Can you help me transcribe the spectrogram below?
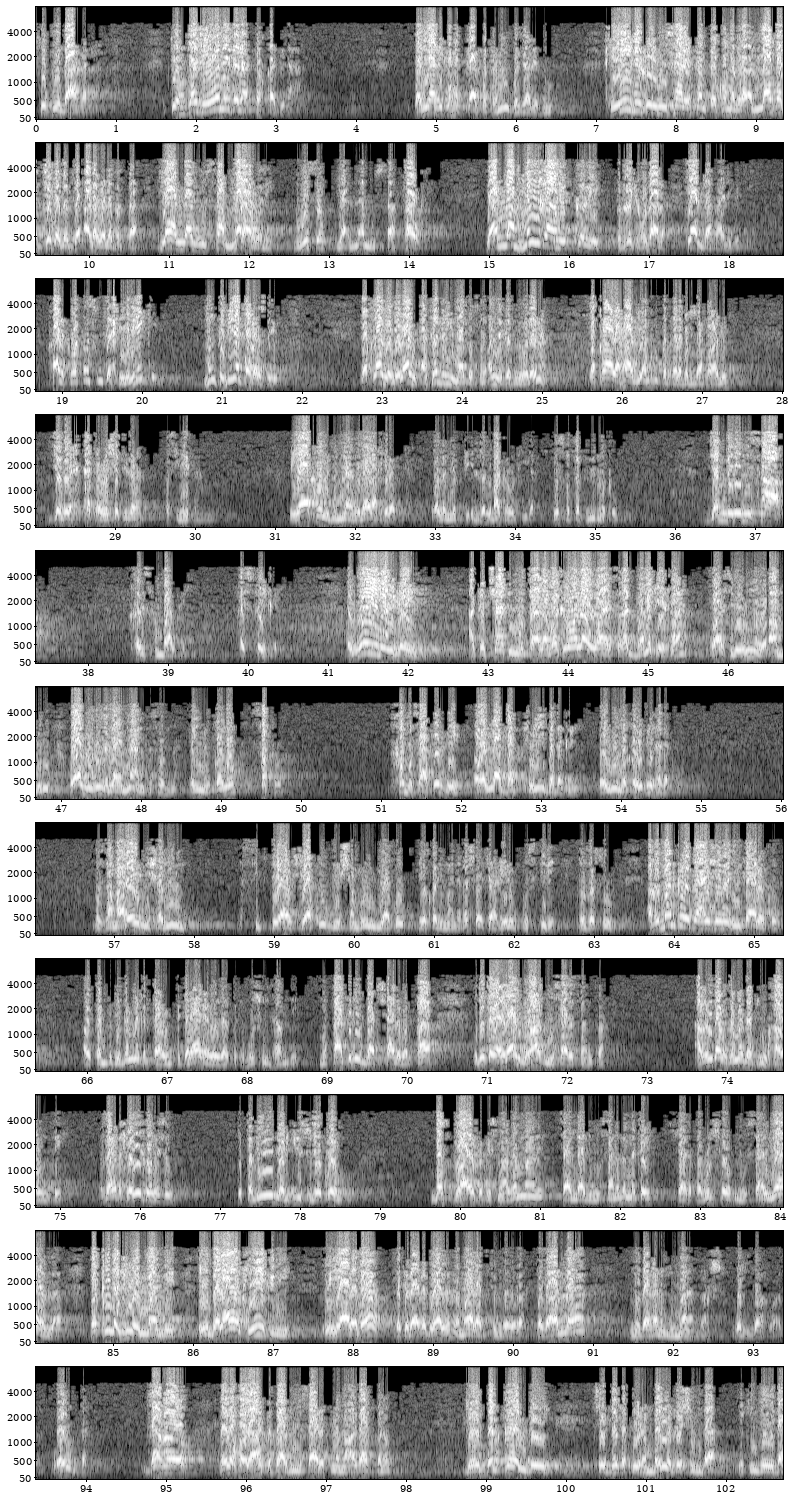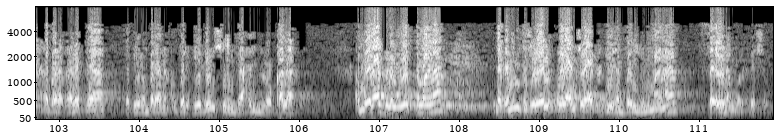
څوک دا تحفه یې ولې کړه تقابلها فریاد کو حتی فتنو بجالدو خیر بکر موسی علیہ السلام ته کوم در الله با جبه د اړه ولا بتا یا الله موسی مرا ولی وسو یا الله موسی تاولی. یا الله مې غالب کوي په ځکه خدا یا الله غالب کی. خلق ورته څه خیره کی مونږ ته دې پروسه. فقال بلال أتدري ما تصنع أنك تقولنا فقال هذه أمر قد غلب الله عليه جبه حكته وشتده وسنيته يا قوم الدنيا ولا الآخرة ولم يبقي إلا المكر وتيلا. واسم تدبير نکو جنب النساء خل سنبال کوي خسته کوي أو ویل گئی اکه چاته مطالبه کوله وای سرت بنکه ښا وارسلوهن وأمرهن لا يمنعن كسرن فإن القوم صفر. خو مسافر دي او الله بد کوي بدګني وایو مقوتي هلكو نو زماره مشلون سبت او شیاقوب دی شمرون دی یاقوب دی خو دی باندې غشو چې غیر پوستی دی د رسول هغه من کړو ته عائشہ نه انکار وکړ. او په دې نه کړه او تکرار او دا پکې مشهود هم دی. مقاتل بادشاہ د ورقا تو اعلان دعا موسی علیہ السلام ته. هغه دا زما د دین خاون دی. وزارت خیری کول شم. په دې درګي سلیکوم بس دعا په اسم اعظم باندې چې الله دې موسی نه کوي سوال قبول شو موسی یا الله کله ژوند باندې ای بلا کې یا ربا لکه داغه دعا نه ما لا څنګه فدا الله نو داغه ایمان راش والله اعلم۔ ورد دغه دغه خلاص په موسی علیه السلام عذاب کنو یو بل قول دی چې د پیغمبر یو قسم دا لیکن دا خبره غلط ده پیغمبرانو کوپر کې دین شي د حدیث وقلا امراد له وخت معنا لکه موږ ته ویل قران چې آیت پیغمبري نه معنا سئل امر کشو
